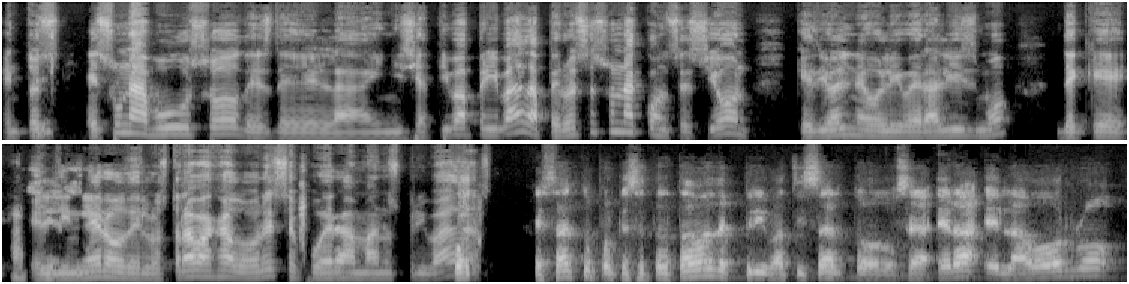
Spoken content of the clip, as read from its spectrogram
Entonces, es un abuso desde la iniciativa privada, pero esa es una concesión que dio el neoliberalismo de que el dinero de los trabajadores se fuera a manos privadas. exacto, porque se trataba de privatizar todo, o sea, era el ahorro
